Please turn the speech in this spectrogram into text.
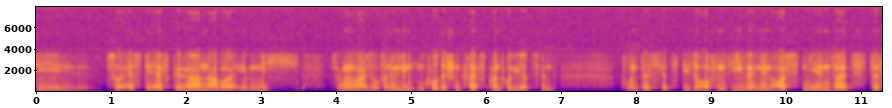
die zur SDF gehören, aber eben nicht, sagen wir mal so, von den linken kurdischen Kräften kontrolliert sind. Und dass jetzt diese Offensive in den Osten jenseits des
